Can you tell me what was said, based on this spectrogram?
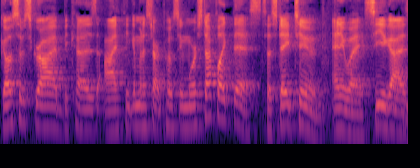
go subscribe because I think I'm gonna start posting more stuff like this. So stay tuned. Anyway, see you guys.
